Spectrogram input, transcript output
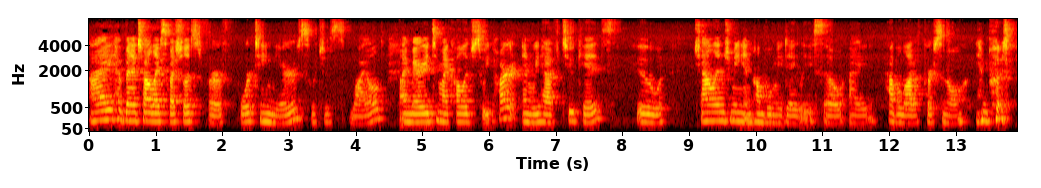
I have been a child life specialist for 14 years, which is wild. I'm married to my college sweetheart, and we have two kids who challenge me and humble me daily. So I have a lot of personal input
